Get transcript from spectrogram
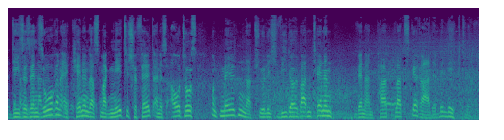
Diese Sensoren erkennen das magnetische Feld eines Autos und melden natürlich wieder über Antennen, wenn ein Parkplatz gerade belegt wird.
